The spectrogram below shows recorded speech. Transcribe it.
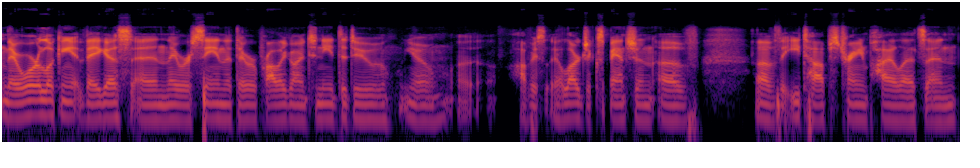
they were looking at Vegas and they were seeing that they were probably going to need to do, you know, uh, obviously a large expansion of of the ETOPS trained pilots. And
